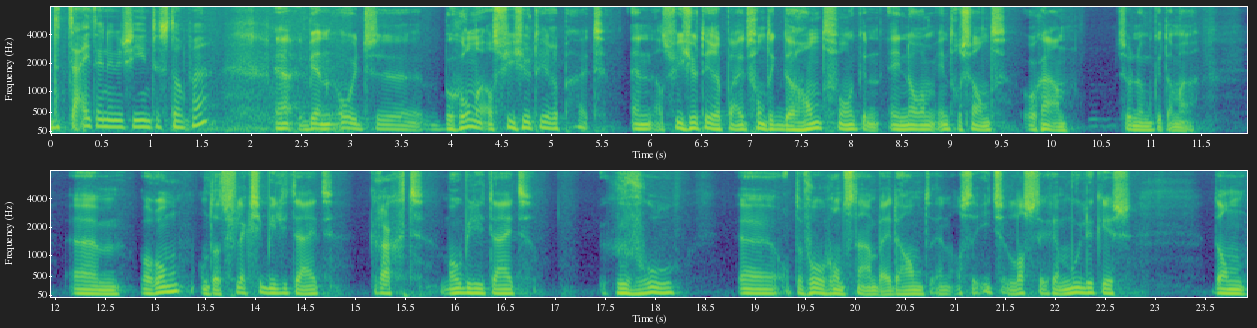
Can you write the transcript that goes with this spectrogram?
de tijd en energie in te stoppen? Ja, ik ben ooit begonnen als fysiotherapeut. En als fysiotherapeut vond ik de hand vond ik een enorm interessant orgaan. Zo noem ik het dan maar. Um, waarom? Omdat flexibiliteit, kracht, mobiliteit, gevoel, uh, op de voorgrond staan bij de hand. En als er iets lastig en moeilijk is, dan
